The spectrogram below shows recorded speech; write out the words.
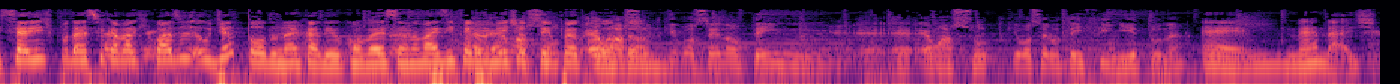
se a gente pudesse, ficava aqui quase o dia todo, né, Calil, conversando, mas infelizmente é, um o tempo é curto. É um assunto que você não tem. É, é, um assunto que você não tem infinito, né? É, verdade.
